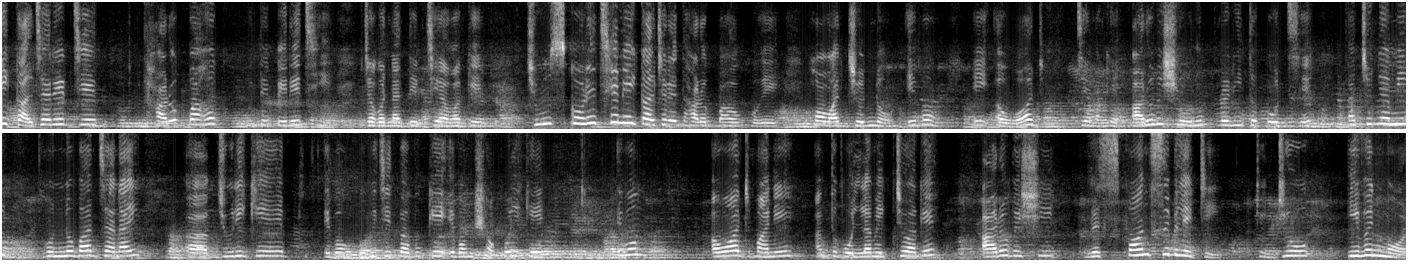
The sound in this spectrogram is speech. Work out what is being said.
এই কালচারের যে ধারক বাহক হতে পেরেছি, জগন্নাথ দেবজি আমাকে চুজ করেছেন এই কালচারের ধারক বাহক হয়ে, হওয়ার জন্য এবং এই অ্যাওয়ার্ড যে আমাকে আরও বেশি অনুপ্রাণিত করছে, তার জন্য আমি ধন্যবাদ জানাই। আহ, জুরিকে এবং অভিজিৎ বাবুকে এবং সকলকে। এবং অ্যাওয়ার্ড মানে আমি তো বললাম একটু আগে আরও বেশি responsibility to do even more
